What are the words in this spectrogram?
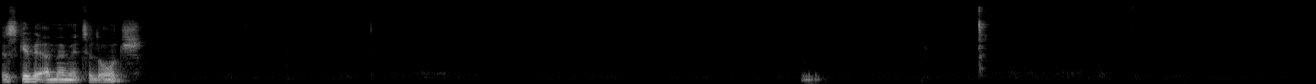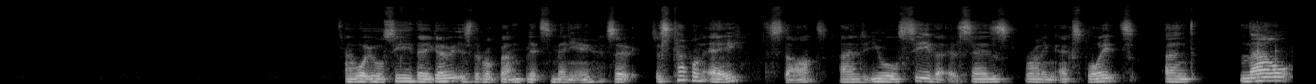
Just give it a moment to launch. And what you'll see, there you go, is the Rock Band Blitz menu. So just tap on A to start, and you will see that it says running exploit. And now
